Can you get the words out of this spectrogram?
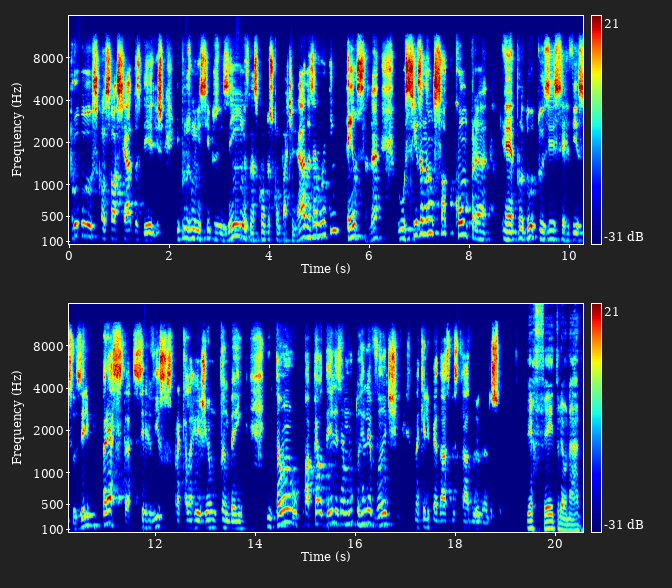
para os consorciados deles e para os municípios vizinhos nas compras compartilhadas é muito intensa. Né? O CISA não só compra é, produtos e serviços, ele presta serviços para aquela região também. Então, o papel deles é muito relevante naquele pedaço do estado do Rio Grande do Sul. Perfeito, Leonardo.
